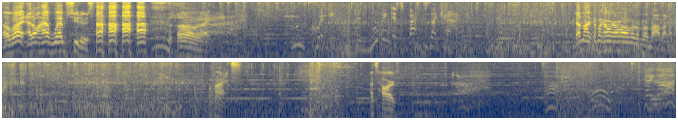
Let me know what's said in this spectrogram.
Alright, I don't have web shooters. Alright. Move quick. I'm moving as fast as I can. Come on, come on, come on, come on, come on, come on, come on, come on. Alright. That's hard. Hang on,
